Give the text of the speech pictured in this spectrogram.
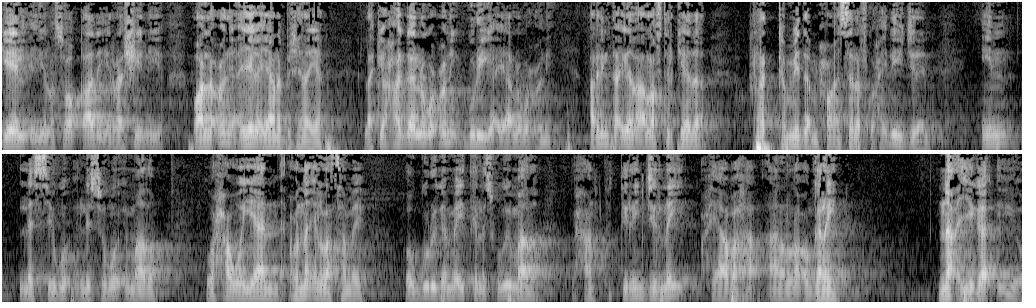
geel iyo la soo qaadi iyo raashiin iyo waa la cuni ayaga ayaana bixinayaan. Laakiin xaggee lagu cuni guriga ayaa lagu cuni. Arrinta iyada laftirkeeda rag ka mid a mxuu salafka waxay dhihi jireen in lasugu imaado. Waxaa weeyaan cuno in la sameeyo oo guriga meydka laisugu imaado waxaan ku tirin jirnay waxyaabaha aanan la ogolayn nacyiga iyo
